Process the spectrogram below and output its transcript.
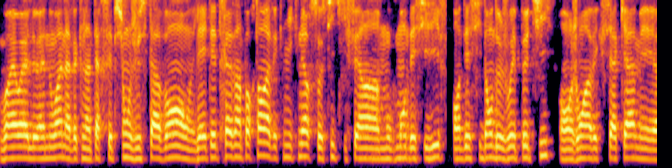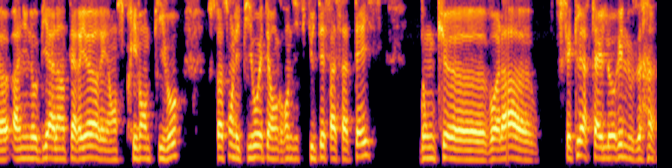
Ouais, ouais, le N1 avec l'interception juste avant. Il a été très important avec Nick Nurse aussi qui fait un mouvement décisif en décidant de jouer petit, en jouant avec Siakam et euh, Anunoby à l'intérieur et en se privant de pivot. De toute façon, les pivots étaient en grande difficulté face à Tace. Donc euh, voilà, euh, c'est clair, Kyle Lowry nous a,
